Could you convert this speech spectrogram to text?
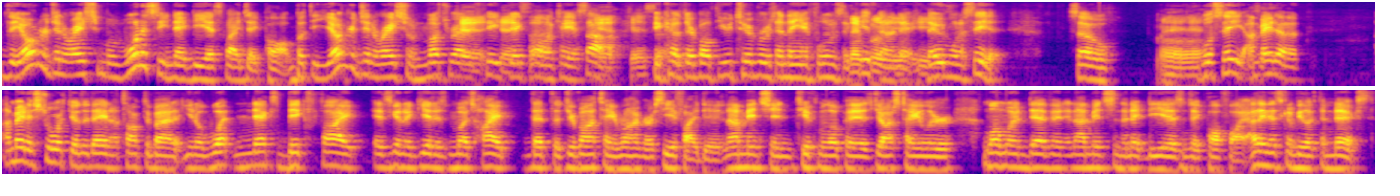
the older generation would want to see Nate Diaz fight Jake Paul, but the younger generation would much rather K- see Jake Paul and KSI yeah, so, because they're both YouTubers and they influence the They kids influence the nowadays. They would want to see it. So man. We'll see. I made a I made a short the other day and I talked about it. You know, what next big fight is gonna get as much hype that the Gervonta and Ryan Garcia fight did. And I mentioned Teofimo Lopez, Josh Taylor, Loma and Devin, and I mentioned the Nate Diaz and Jake Paul fight. I think that's gonna be like the next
